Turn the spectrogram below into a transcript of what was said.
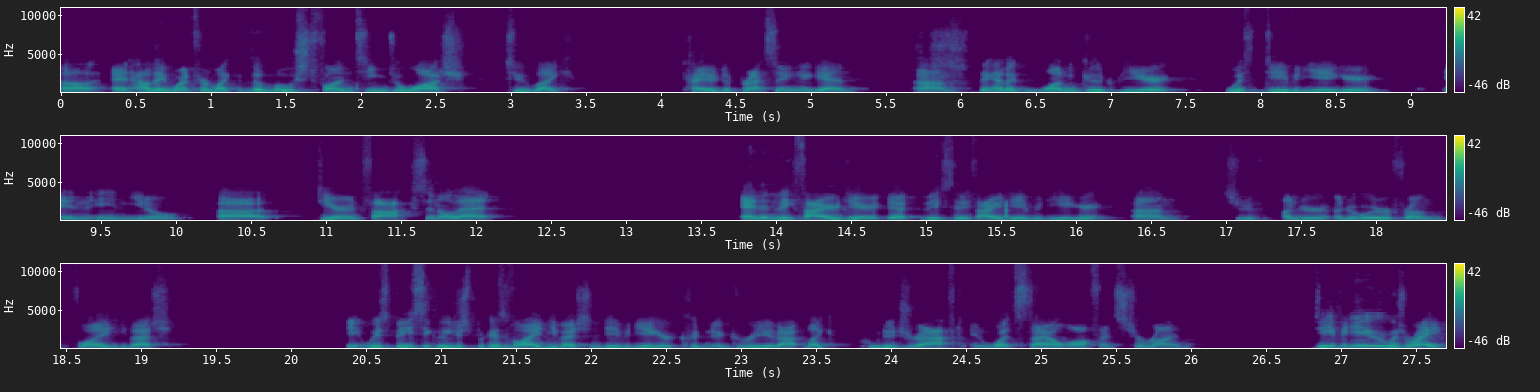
uh, and how they went from like the most fun team to watch to like kind of depressing again. Um, they had like one good year with David Joerger and, in you know uh, De'Aaron Fox and all that, and then they fired uh, they they fired David Joerger, um, sort of under under order from Vlade Divac. It was basically just because Vlade Divac and David Joerger couldn't agree about like who to draft and what style offense to run. David Joerger was right.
